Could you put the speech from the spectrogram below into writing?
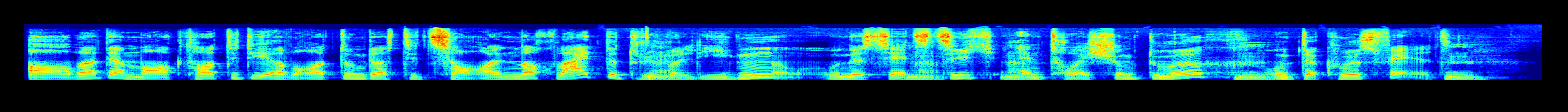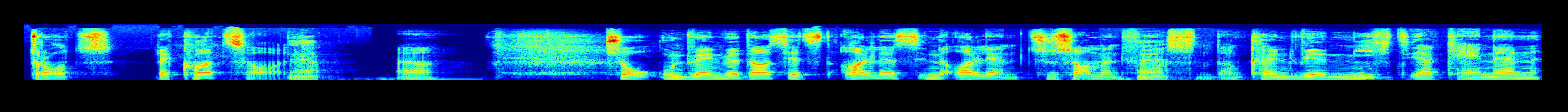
Aber der Markt hatte die Erwartung, dass die Zahlen noch weiter drüber ja. liegen und es setzt ja. sich ja. Enttäuschung durch mhm. und der Kurs fällt, mhm. trotz Rekordzahlen. Ja. So, und wenn wir das jetzt alles in allem zusammenfassen, dann können wir nicht erkennen,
